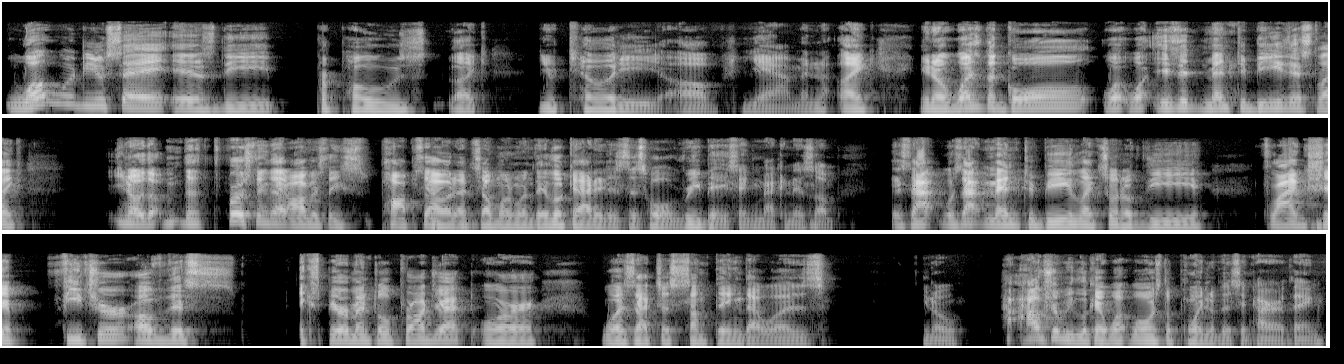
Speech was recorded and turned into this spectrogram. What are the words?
What would you say is the proposed like utility of yam. And like you know was the goal what what is it meant to be this like you know the the first thing that obviously pops out at someone when they look at it is this whole rebasing mechanism. Is that was that meant to be like sort of the flagship feature of this experimental project? Or was that just something that was you know how should we look at what, what was the point of this entire thing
